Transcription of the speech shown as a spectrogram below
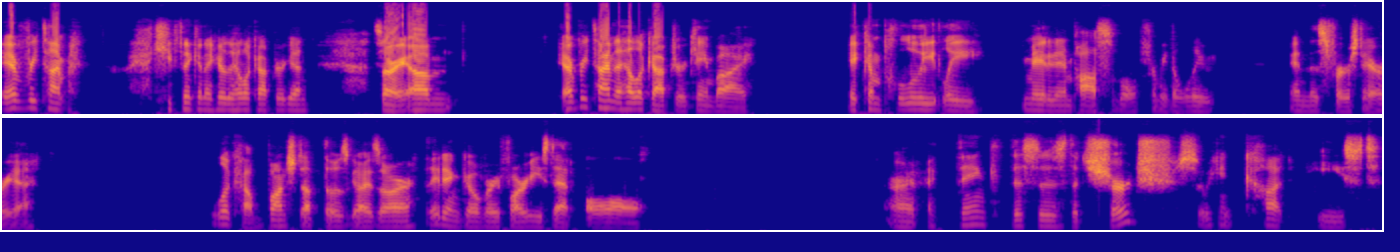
every time... I keep thinking I hear the helicopter again. Sorry. Um, every time the helicopter came by, it completely made it impossible for me to loot in this first area. Look how bunched up those guys are. They didn't go very far east at all. Alright, I think this is the church, so we can cut east.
